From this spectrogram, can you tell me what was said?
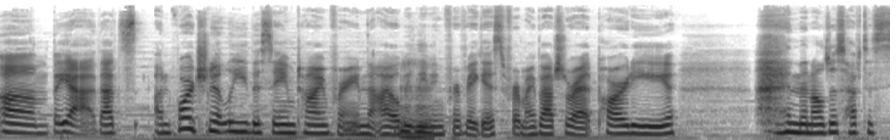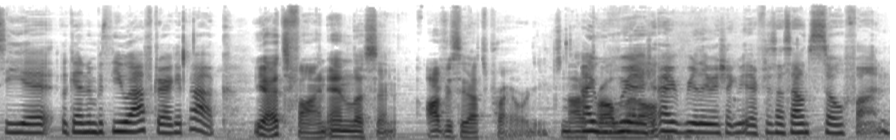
Um, but yeah, that's unfortunately the same time frame that I'll be leaving for Vegas for my bachelorette party. And then I'll just have to see it again with you after I get back. Yeah, it's fine. And listen, obviously that's priority. It's not a I problem really, at all. I really wish I could be there because that sounds so fun.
